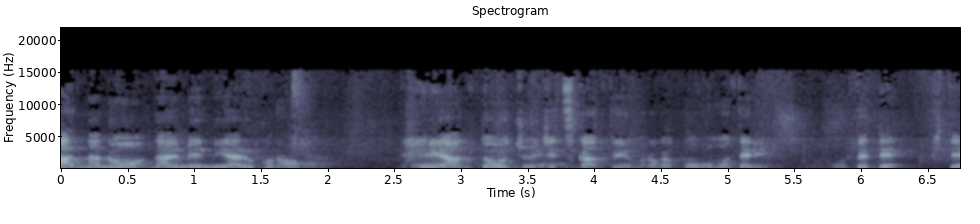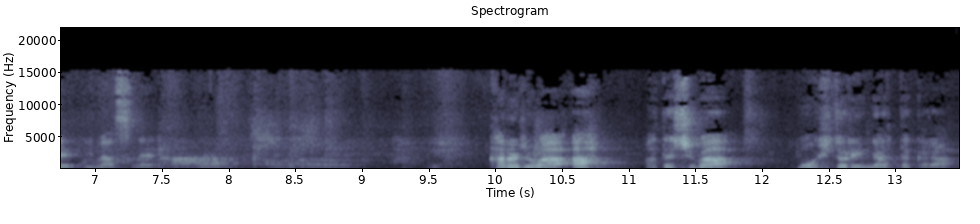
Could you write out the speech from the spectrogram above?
アンナの内面にあるこの平安と充実感というものがこう表にこう出てきていますね。彼女はあ私はもう一人になったから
